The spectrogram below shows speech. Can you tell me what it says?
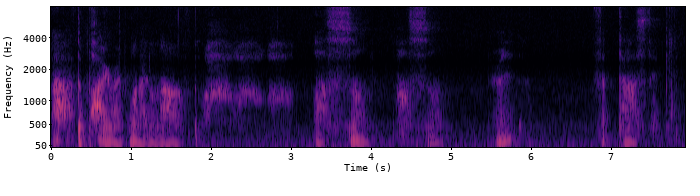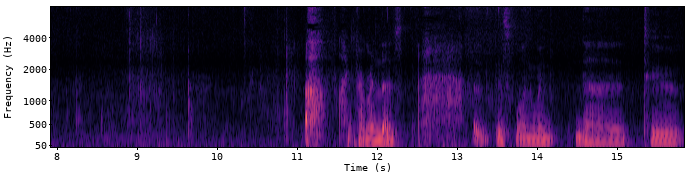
Uh, the pirate one I loved. Wow, wow, wow. Awesome, awesome, right? Fantastic. Oh, I remember this. This one when the two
